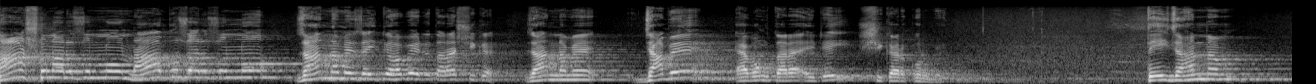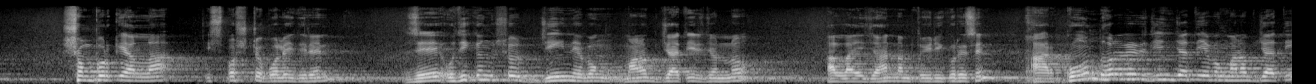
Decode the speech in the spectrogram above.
না শোনার জন্য, না বোঝার জন্য জাহান নামে যাইতে হবে, এটা তারা শিখে জাহান নামে যাবে এবং তারা এটাই স্বীকার করবে। তো এই জাহান্নাম সম্পর্কে আল্লাহ স্পষ্ট বলে দিলেন যে অধিকাংশ জিন এবং মানব জাতির জন্য আল্লাহ এই জাহান্নাম তৈরি করেছেন। আর কোন ধরনের জিন জাতি এবং মানব জাতি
